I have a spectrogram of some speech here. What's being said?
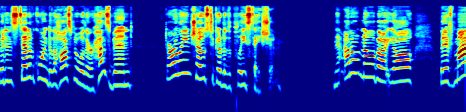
but instead of going to the hospital with her husband, Darlene chose to go to the police station. Now, I don't know about y'all, but if my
